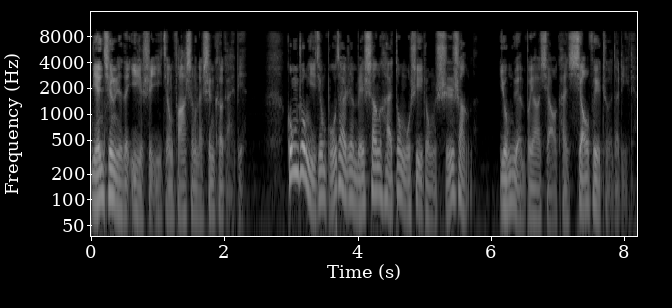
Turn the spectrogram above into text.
年轻人的意识已经发生了深刻改变，公众已经不再认为伤害动物是一种时尚了。永远不要小看消费者的力量。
